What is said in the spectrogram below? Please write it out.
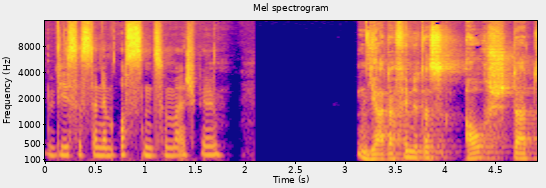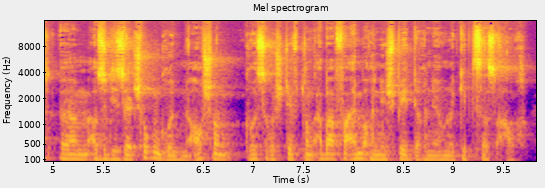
wie ist es denn im Osten zum Beispiel? Ja, da findet das auch statt. Ähm, also die Seldschuken gründen auch schon größere Stiftungen, aber vor allem auch in den späteren Jahrhunderten gibt es das auch.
